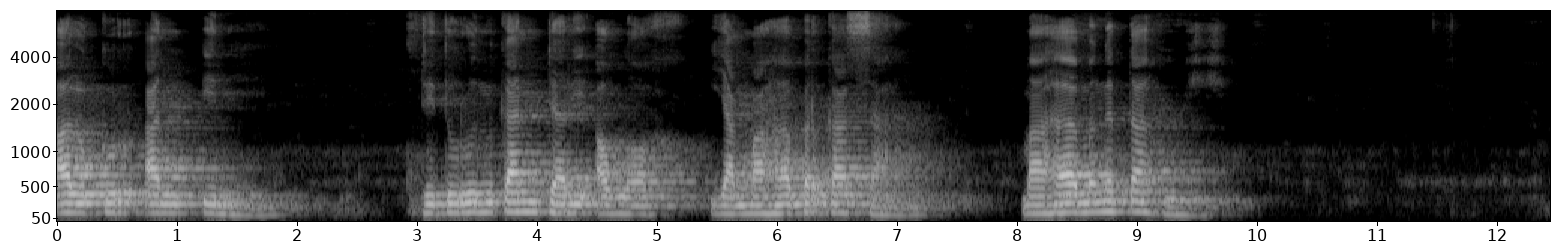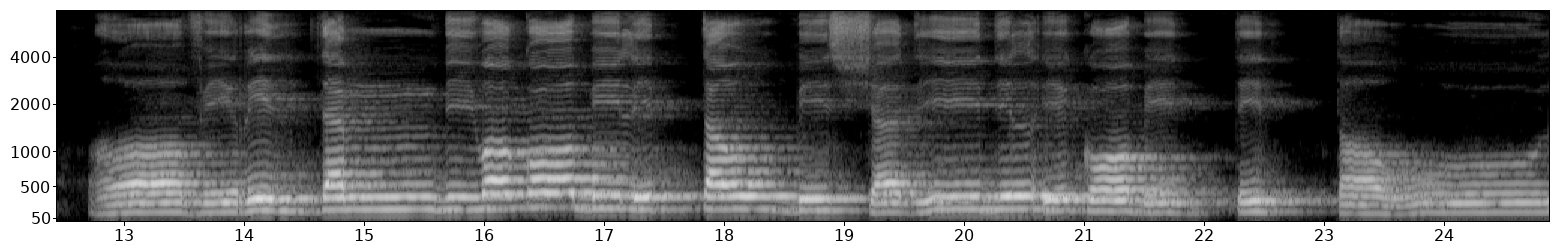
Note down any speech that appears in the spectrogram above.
Al-Quran ini diturunkan dari Allah yang maha perkasa, maha mengetahui. Ghafirid dambi wa qabilit taubi syadidil iqabid tawul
